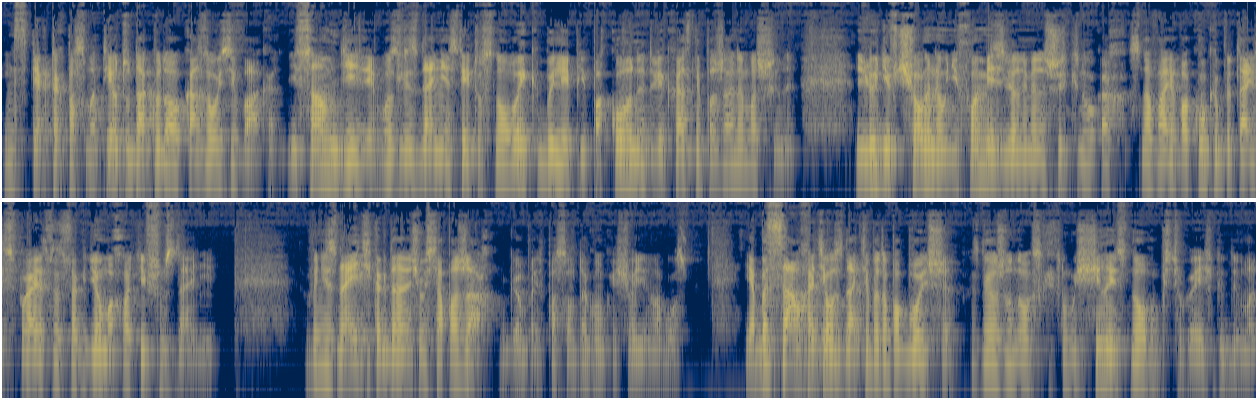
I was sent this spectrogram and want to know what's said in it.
Инспектор посмотрел туда, куда указывал зевака. И в самом деле, возле здания State of Snow Lake были припаркованы две красные пожарные машины. Люди в черной униформе с зелеными нашивками на руках сновали вокруг и пытались справиться с огнем, охватившим здание. Вы не знаете, когда начался пожар? — говорит послал вдогонку еще один вопрос. — Я бы сам хотел знать об этом побольше, — раздраженно воскликнул мужчина и снова выпустил колечко дыма.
